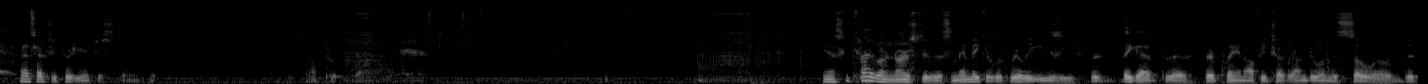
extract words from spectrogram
that's actually pretty interesting. So I'll put that there. Yeah, see, Kyler and Narge do this, and they make it look really easy. But they got the they're playing off each other. I'm doing this solo, but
